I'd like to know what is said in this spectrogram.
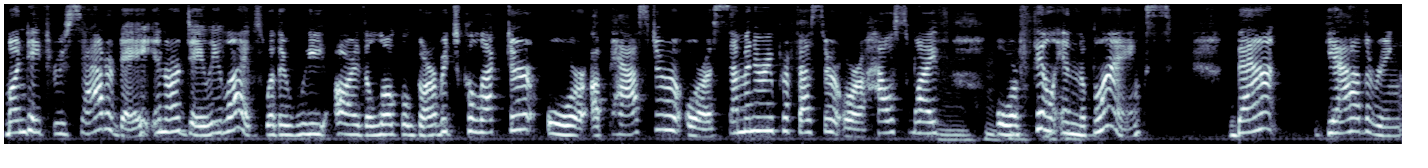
Monday through Saturday in our daily lives, whether we are the local garbage collector or a pastor or a seminary professor or a housewife mm-hmm. or fill in the blanks, that gathering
